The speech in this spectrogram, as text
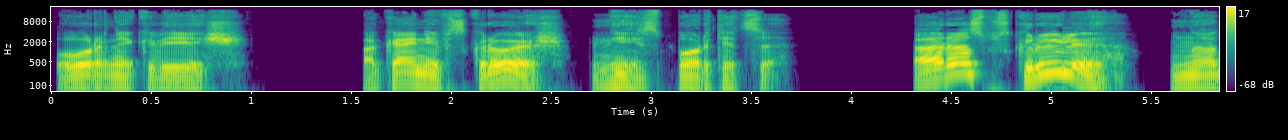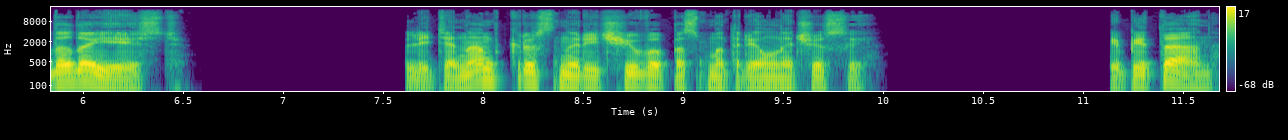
Курник — вещь. Пока не вскроешь, не испортится. А раз вскрыли, надо доесть». Лейтенант красноречиво посмотрел на часы. «Капитан»,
